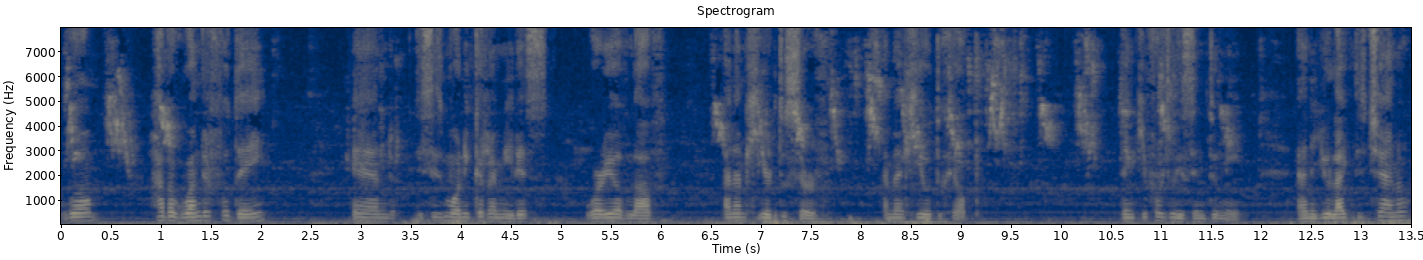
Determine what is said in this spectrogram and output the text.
Well have a wonderful day. And this is monica ramirez warrior of love and i'm here to serve i'm here to help thank you for listening to me and if you like this channel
